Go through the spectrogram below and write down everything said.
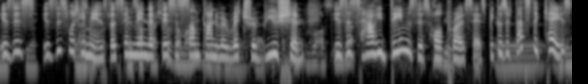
is this is this what he means? Does he mean that this is some kind of a retribution? Is this how he deems this whole process? Because if that's the case,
